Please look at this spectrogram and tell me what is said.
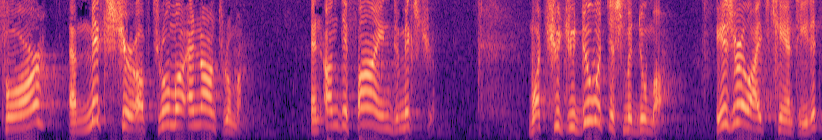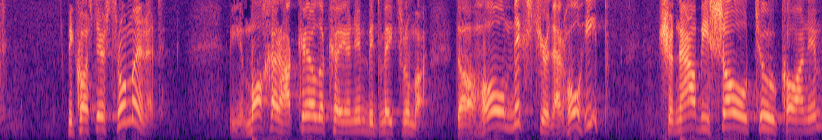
for a mixture of truma and non-truma. An undefined mixture. What should you do with this meduma? Israelites can't eat it because there's truma in it. The whole mixture, that whole heap, should now be sold to Kohanim.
